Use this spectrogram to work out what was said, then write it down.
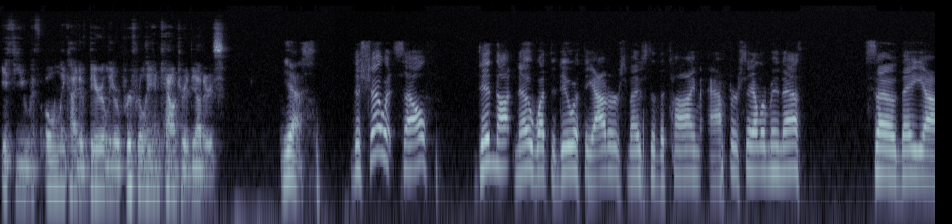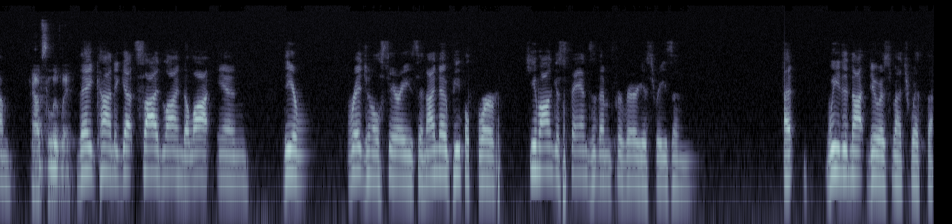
if you have only kind of barely or peripherally encountered the others. Yes. The show itself did not know what to do with the outers most of the time after Sailor Moon S. So they um, Absolutely. they kind of got sidelined a lot in the original series, and I know people were humongous fans of them for various reasons. But we did not do as much with them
